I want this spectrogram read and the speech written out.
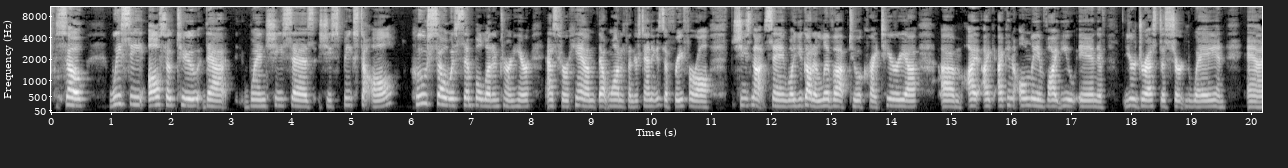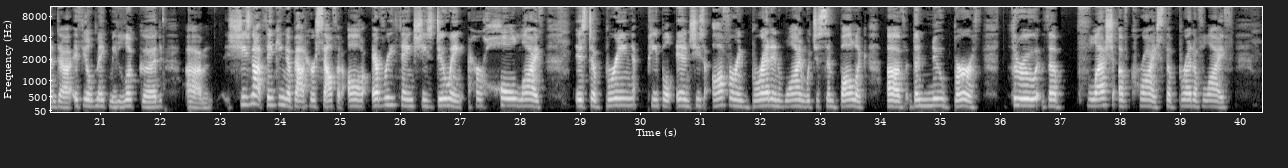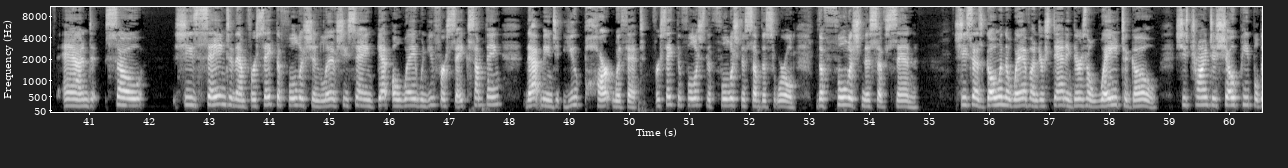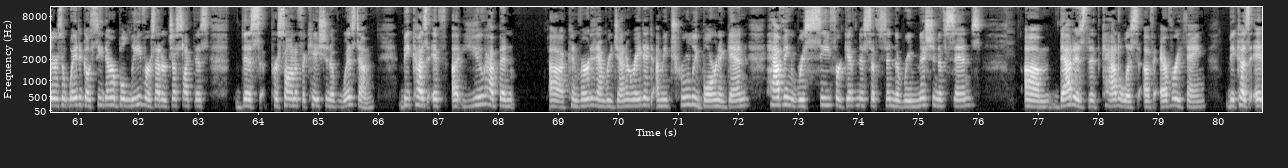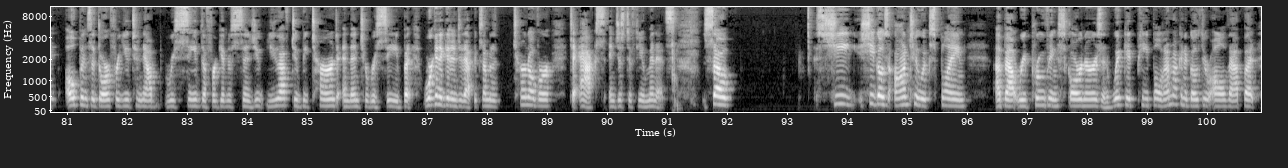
So we see also too that when she says she speaks to all, Whoso is simple, let him turn here. As for him that wanteth understanding, it's a free for all. She's not saying, well, you got to live up to a criteria. Um, I, I, I can only invite you in if you're dressed a certain way and and uh, if you'll make me look good. Um, she's not thinking about herself at all. Everything she's doing, her whole life, is to bring people in. She's offering bread and wine, which is symbolic of the new birth through the flesh of Christ, the bread of life. And so she's saying to them, forsake the foolish and live. She's saying, get away. When you forsake something, that means you part with it. Forsake the foolish, the foolishness of this world, the foolishness of sin. She says, go in the way of understanding. There's a way to go. She's trying to show people there's a way to go. See, there are believers that are just like this, this personification of wisdom because if uh, you have been uh, converted and regenerated, I mean, truly born again, having received forgiveness of sin, the remission of sins, um, that is the catalyst of everything because it opens the door for you to now receive the forgiveness of sins. You you have to be turned and then to receive. But we're going to get into that because I'm going to turn over to Acts in just a few minutes. So she she goes on to explain about reproving scorners and wicked people. And I'm not going to go through all that, but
